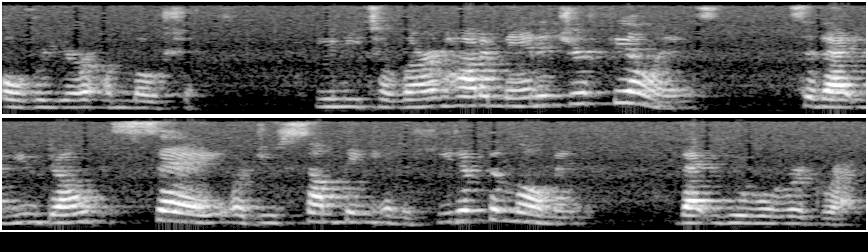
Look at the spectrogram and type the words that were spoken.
over your emotions. You need to learn how to manage your feelings so that you don't say or do something in the heat of the moment that you will regret.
